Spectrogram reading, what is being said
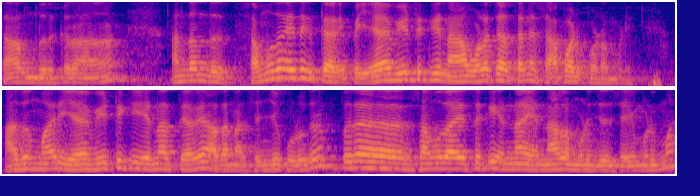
சார்ந்து இருக்கிறோம் அந்தந்த சமுதாயத்துக்கு தேவை. இப்போ என் வீட்டுக்கு நான் உழைச்சா தானே சாப்பாடு போட முடியும். அது மாதிரி என் வீட்டுக்கு என்ன தேவையோ அதை நான் செஞ்சு கொடுக்குறேன். பிற சமுதாயத்துக்கு என்ன என்னால் முடிஞ்சது செய்ய முடியுமோ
